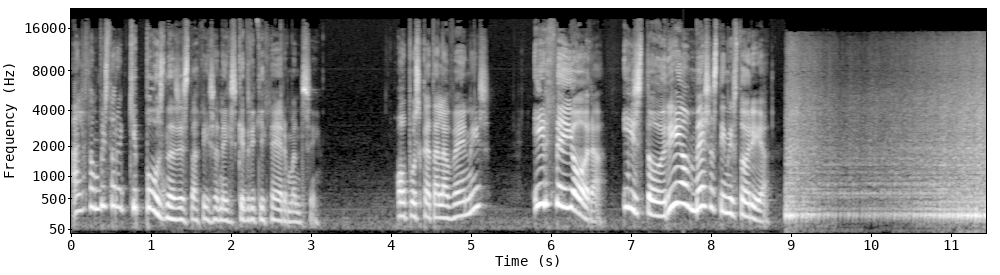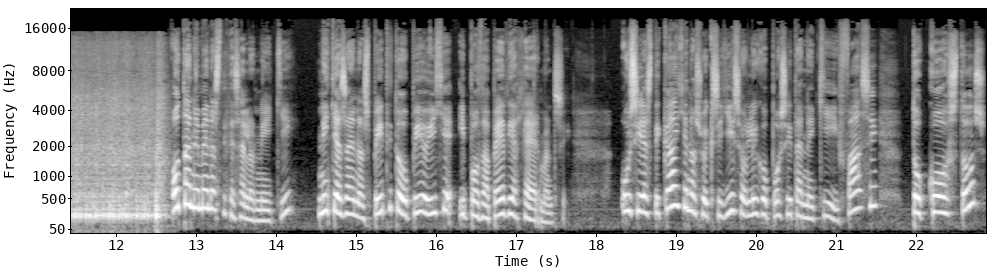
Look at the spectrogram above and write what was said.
Αλλά θα μου πεις τώρα και πώς να ζεσταθείς αν έχεις κεντρική θέρμανση. Όπως καταλαβαίνεις, ήρθε η ώρα. Ιστορία μέσα στην ιστορία. Όταν εμένα στη Θεσσαλονίκη, νίκιαζα ένα σπίτι το οποίο είχε υποδαπέδια θέρμανση. Ουσιαστικά, για να σου εξηγήσω λίγο πώς ήταν εκεί η φάση, το κόστος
